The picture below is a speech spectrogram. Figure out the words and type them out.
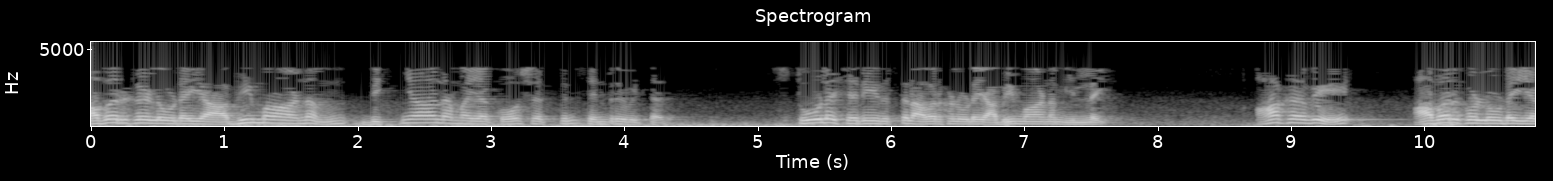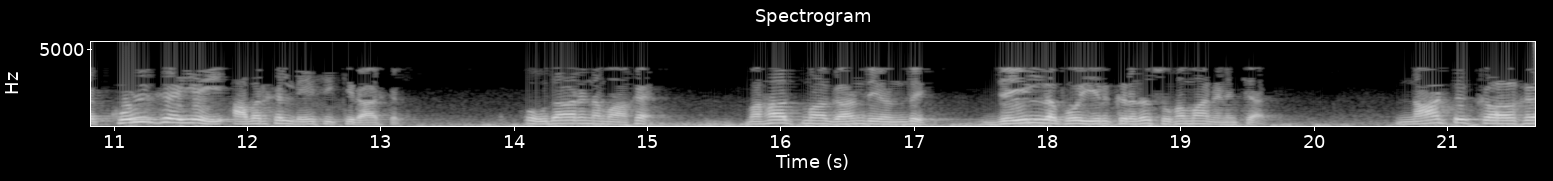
அவர்களுடைய அபிமானம் விஞ்ஞானமய கோஷத்தில் சென்று விட்டது ஸ்தூல சரீரத்தில் அவர்களுடைய அபிமானம் இல்லை. ஆகவே அவர்களுடைய கொள்கையை அவர்கள் நேசிக்கிறார்கள். இப்போ உதாரணமாக மகாத்மா காந்தி வந்து ஜெயில போய் இருக்கிறத சுகமா நினைச்சார். நாட்டுக்காக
